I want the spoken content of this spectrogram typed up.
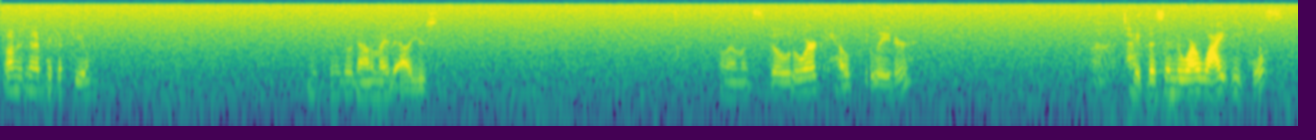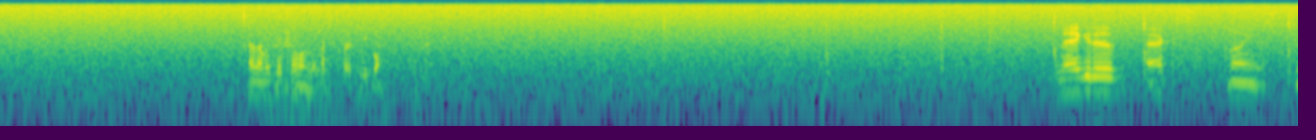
So I'm just going to pick a few. I'm just going to go down to my values. So then let's go to our calculator. Type this into our y equals. And then we can fill in the rest of our table. Negative x minus 2.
